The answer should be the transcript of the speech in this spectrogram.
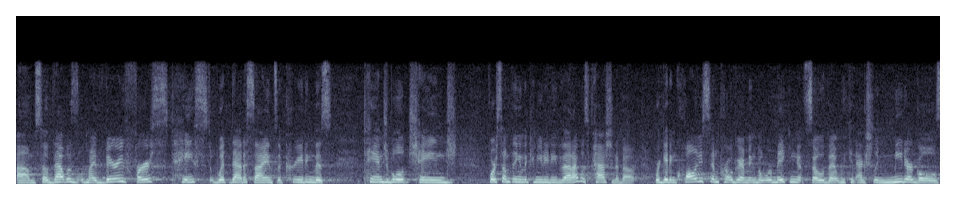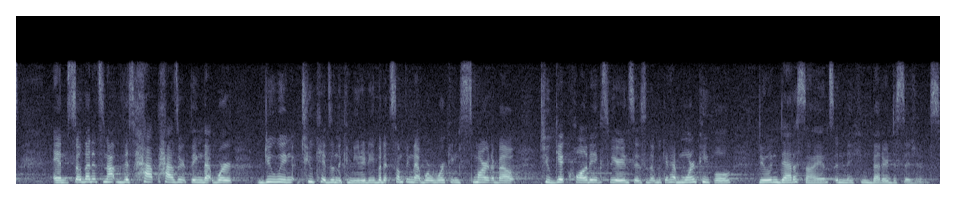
Um, so that was my very first taste with data science of creating this tangible change for something in the community that I was passionate about. We're getting quality STEM programming, but we're making it so that we can actually meet our goals and so that it's not this haphazard thing that we're doing to kids in the community, but it's something that we're working smart about to get quality experiences so that we can have more people doing data science and making better decisions.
